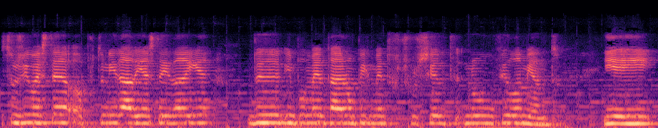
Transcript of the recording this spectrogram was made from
surgiu esta oportunidade e esta ideia de implementar um pigmento fosforescente no filamento. E aí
